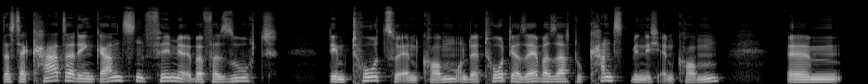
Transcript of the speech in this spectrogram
dass der Kater den ganzen Film ja über versucht, dem Tod zu entkommen und der Tod ja selber sagt, du kannst mir nicht entkommen. Ähm,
